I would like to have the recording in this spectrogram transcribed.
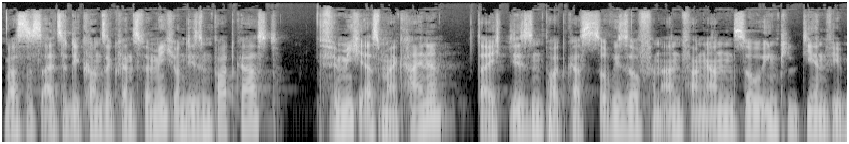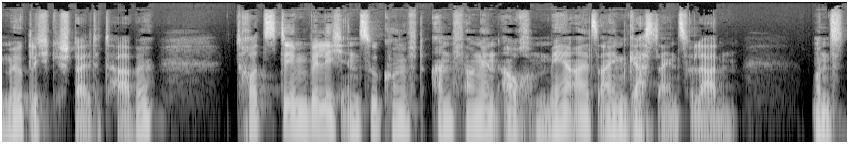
Was ist also die Konsequenz für mich und diesen Podcast? Für mich erstmal keine, da ich diesen Podcast sowieso von Anfang an so inkludierend wie möglich gestaltet habe. Trotzdem will ich in Zukunft anfangen, auch mehr als einen Gast einzuladen. Und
